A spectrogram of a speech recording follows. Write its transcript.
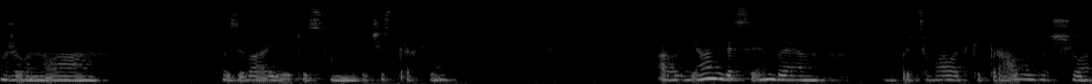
може воно визиває якісь сумніви чи страхи. Але я для себе відпрацювала таке правило, що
